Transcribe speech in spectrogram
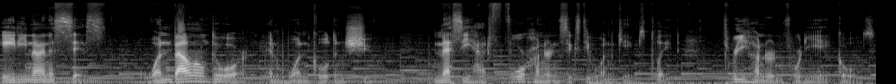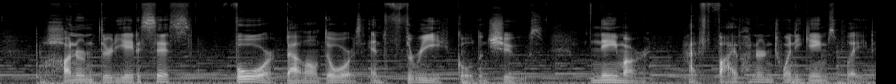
89 assists, one Ballon d'Or, and one Golden Shoe. Messi had 461 games played, 348 goals, 138 assists, 4 Ballon d'Ors, and 3 Golden Shoes. Neymar had 520 games played,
